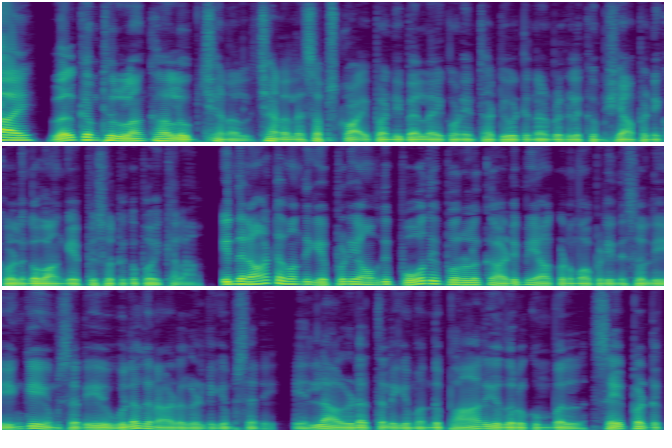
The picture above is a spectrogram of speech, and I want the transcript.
Hi welcome to Lanka loop channel சேனலை சப்ஸ்கிரைப் பண்ணி பெல் ஐக்கோனையும் தட்டி விட்டு நண்பர்களுக்கும் ஷேர் பண்ணி கொள்ளுங்க வாங்க எபிசோடுக்கு போய்க்கலாம். இந்த நாட்டை வந்து எப்படியாவது போதைப் பொருளுக்கு அடிமையாக்கணும் அப்படின்னு சொல்லி இங்கேயும் சரி உலக நாடுகளிலும் சரி எல்லா இடத்துலையும் வந்து பாரியதொரு கும்பல் செயற்பட்டு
